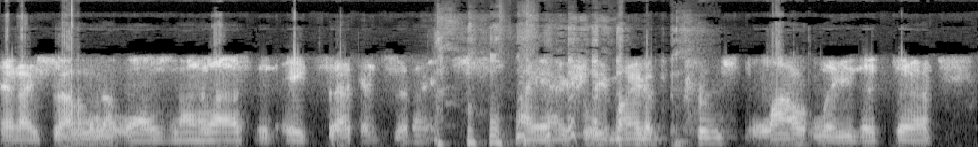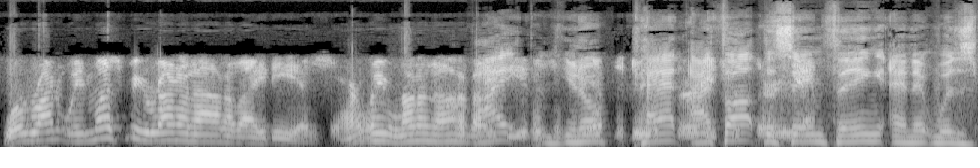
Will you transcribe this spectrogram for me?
and I saw what it was, and I lasted eight seconds, and I, I actually might have cursed loudly that uh, we're run. We must be running out of ideas, aren't we? Running out of ideas. if you know, have to do a Pat, I thought the same thing, and it was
